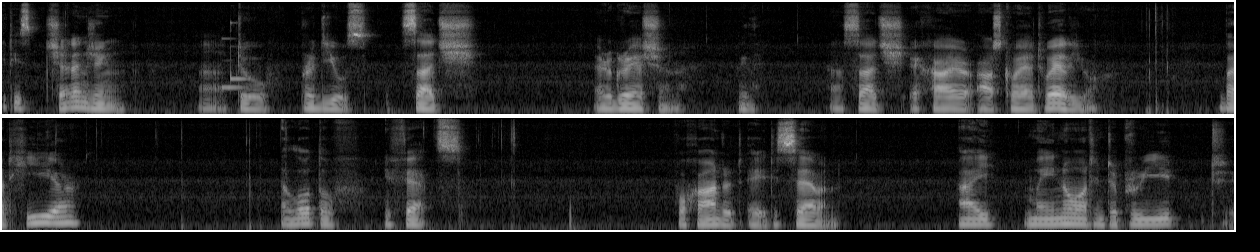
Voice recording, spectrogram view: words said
It is challenging uh, to produce such a regression with uh, such a higher r squared value. But here a lot of effects 487 I may not interpret uh,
